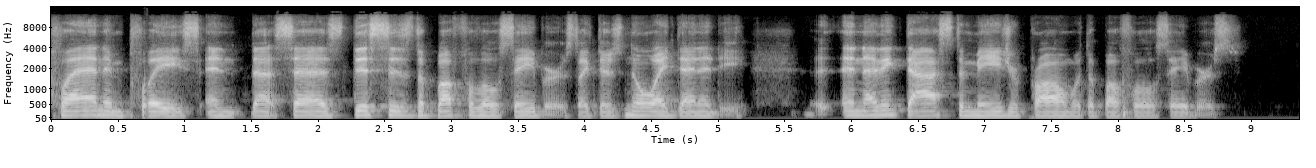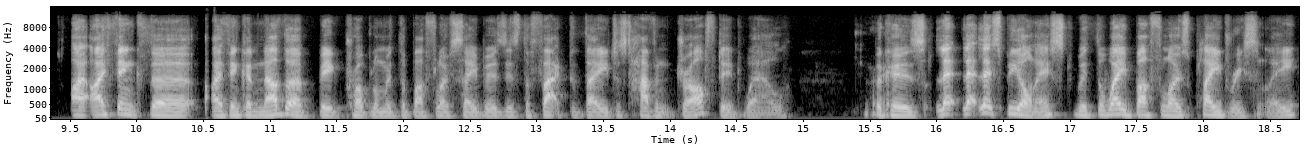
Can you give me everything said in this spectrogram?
plan in place and that says this is the Buffalo Sabres. Like there's no identity. And I think that's the major problem with the Buffalo Sabres. I, I think the I think another big problem with the Buffalo Sabres is the fact that they just haven't drafted well. Right. Because let, let, let's be honest, with the way Buffalo's played recently,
